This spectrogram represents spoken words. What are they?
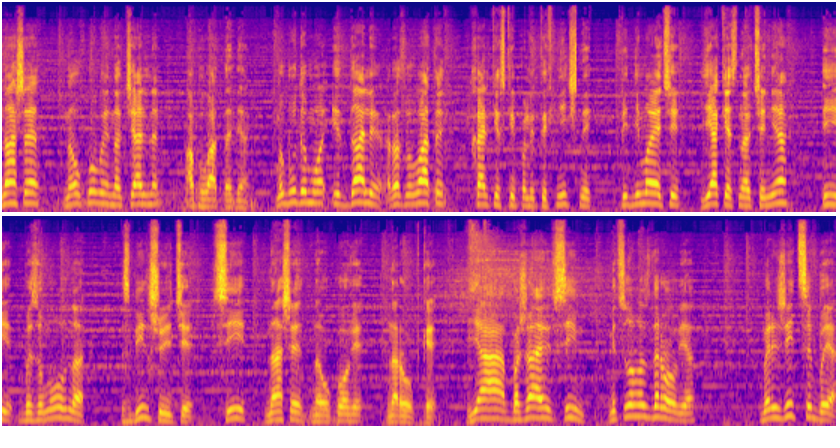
наше наукове навчальне обладнання. Ми будемо і далі розвивати Харківський політехнічний, піднімаючи якість навчання і, безумовно, збільшуючи всі наші наукові наробки. Я бажаю всім міцного здоров'я, бережіть себе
